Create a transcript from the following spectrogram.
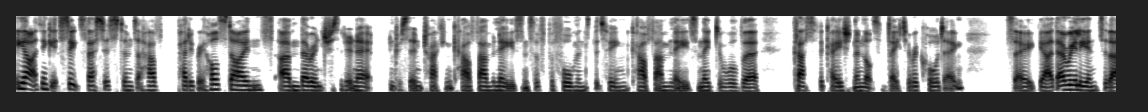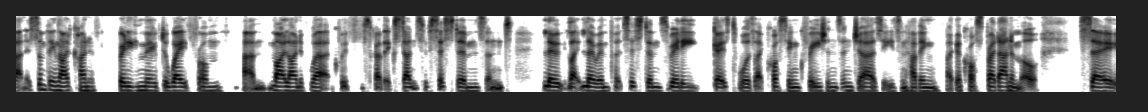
yeah, I think it suits their system to have pedigree Holsteins. Um, they're interested in it, interested in tracking cow families and sort of performance between cow families, and they do all the classification and lots of data recording. So yeah, they're really into that. And it's something that I'd kind of really moved away from um, my line of work with kind of extensive systems and low like low input systems really goes towards like crossing Friesians and Jerseys and having like a crossbred animal. So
